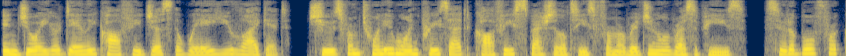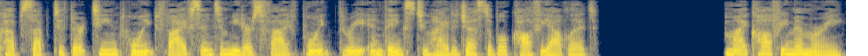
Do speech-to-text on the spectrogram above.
Enjoy your daily coffee just the way you like it. Choose from 21 preset coffee specialties from original recipes, suitable for cups up to 13.5 centimeters 5.3 and thanks to height adjustable coffee outlet. My Coffee Memory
